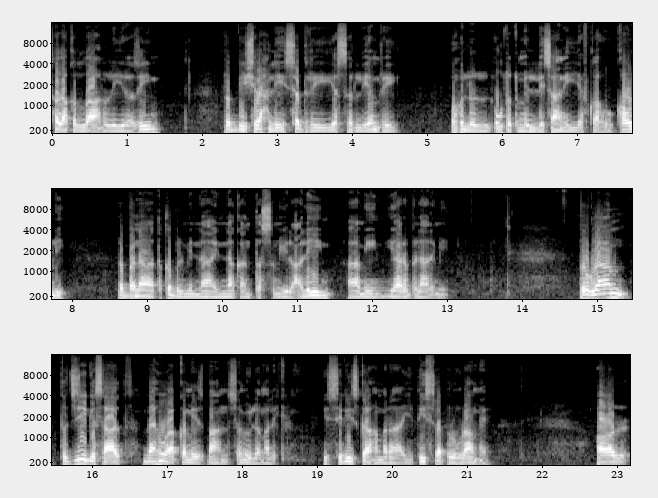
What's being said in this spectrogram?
सदक़ल्लाहुल-अज़ीम रब्बी इशरह ली सदरी यस्सर ली अमरी वहलुल उक़दत मिन लिसानी यफ़क़हू क़ौली रब्बना तक़ब्बल मिन्ना इन्नका अंतस समीउल अलीम आमीन या रब्बल आलमीन प्रोग्राम तजिए के साथ मैं हूँ आपका मेज़बान समीउल्ला मलिक। इस सीरीज़ का हमारा ये तीसरा प्रोग्राम है और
